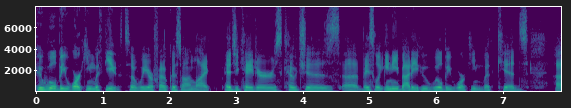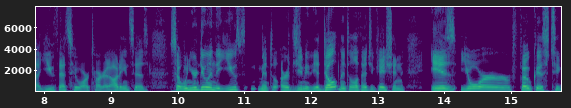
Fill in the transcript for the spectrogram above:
who will be working with youth. So we are focused on like educators, coaches, uh, basically anybody who will be working with kids, uh, youth. That's who our target audience is. So when you're doing the youth mental, or excuse me, the adult mental health education, is your focus to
